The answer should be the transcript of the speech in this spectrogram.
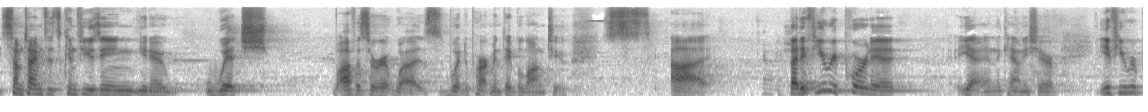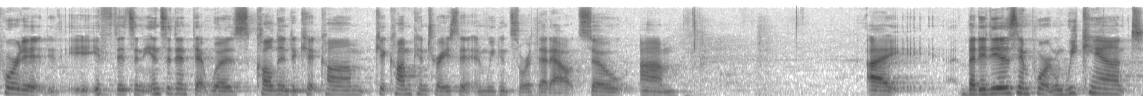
sometimes it's confusing you know which officer it was what department they belong to. Uh, but if you report it yeah in the county sheriff if you report it, if it's an incident that was called into KITTCOM, KITTCOM can trace it and we can sort that out. So um, I, but it is important. We can't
